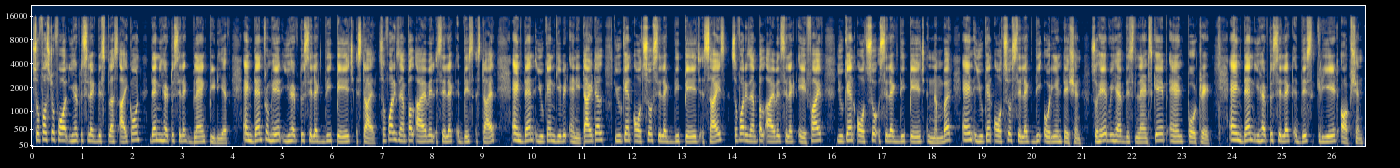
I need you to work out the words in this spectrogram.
So first of all, you have to select this plus icon, then you have to select blank PDF. And then from here, you have to select the page style. So for example, I will select this style and then you can give it any title. You can also select the page size. So for example, I will select A5. You can also select the page number and you can also select the orientation. So here we have this landscape and portrait. And then you have to select this create option.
